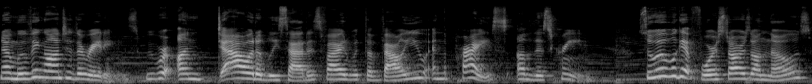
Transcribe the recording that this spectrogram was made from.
Now, moving on to the ratings, we were undoubtedly satisfied with the value and the price of this cream. So it will get 4 stars on those,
